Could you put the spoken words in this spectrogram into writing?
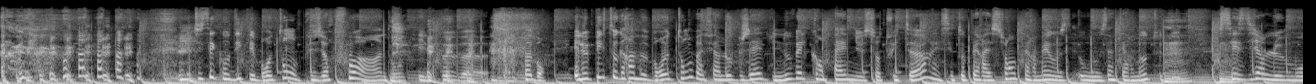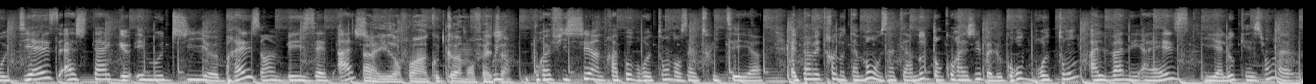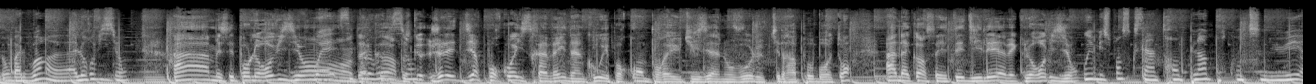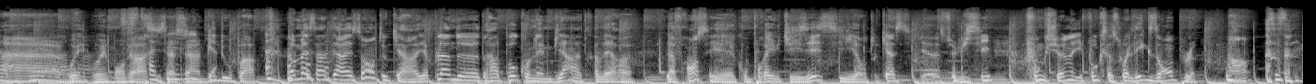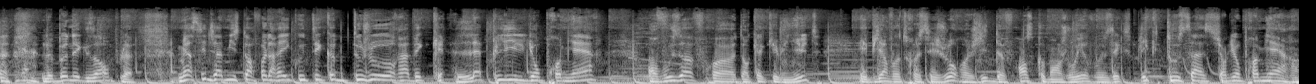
Tu sais qu'on dit que les Bretons ont plusieurs fois, hein, donc ils peuvent. euh, Enfin bon. Et le pictogramme breton va faire l'objet d'une nouvelle campagne sur Twitter. Et cette opération permet aux, aux internautes de Mhm. saisir le mot dièse, hashtag emoji euh, braise, hein, BZH. Ah, ils en font un coup de com' en fait. Oui, pour afficher un drapeau breton dans un tweet. Et, euh, elle permettra notamment aux internautes d'encourager bah, le groupe breton Alvan et Aez, qui à l'occasion, euh, on va le voir à l'Eurovision. Ah, mais c'est pour l'Eurovision. Ouais, D'accord. Parce que j'allais te dire pourquoi ils se réveillent d'un coup et pourquoi on pourrait utiliser à nouveau le petit drapeau breton. Ah, d'accord, ça a été dealé avec l'Eurovision. Oui, mais je pense que c'est un tremplin pour continuer. Après, Ah, euh, oui, oui, mais on verra si ça fait un bid ou pas. Non, mais c'est intéressant en tout cas. Il y a plein de drapeaux qu'on aime bien à travers euh, la France et qu'on pourrait utiliser si, en tout cas, si euh, celui-ci fonctionne. Il faut que ça soit l'exemple, hein, le bon exemple. Merci Jam Histoire, faut la réécouter comme toujours avec l'appli Lyon Première. On vous offre euh, dans quelques minutes eh bien, votre séjour au Gîte de France. Comment jouer? On vous explique tout ça sur Lyon Première.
